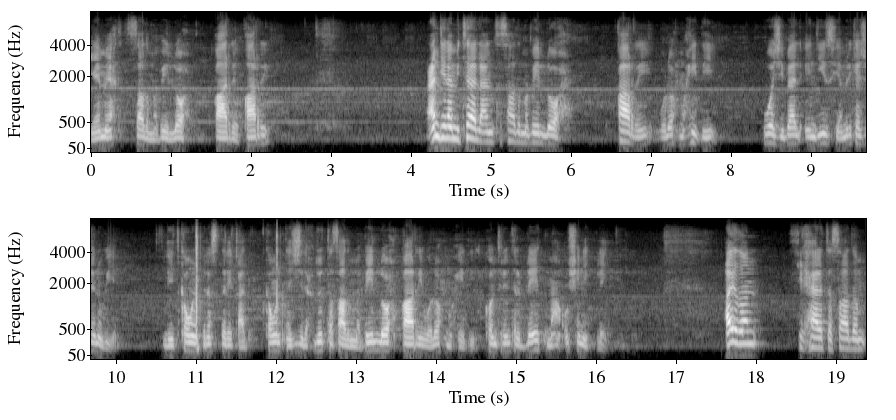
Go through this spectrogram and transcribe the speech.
يا إما يحدث تصادم ما بين لوح قاري وقاري. عندنا مثال عن التصادم ما بين لوح قاري ولوح محيطي هو جبال أنديز في أمريكا الجنوبية اللي تكونت بنفس الطريقة دي تكونت نتيجة لحدوث تصادم ما بين لوح قاري ولوح محيطي continental plate مع oceanic plate أيضا في حالة تصادم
